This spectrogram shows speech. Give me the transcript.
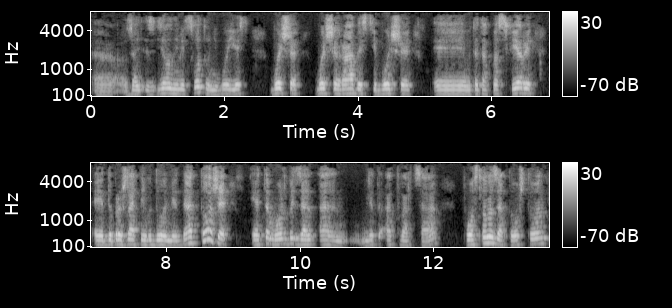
э, сделанный мецвод, у него есть больше больше радости, больше э, вот этой атмосферы э, доброжелательной в доме, да, тоже это может быть за, а, от Творца послано за то, что он,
